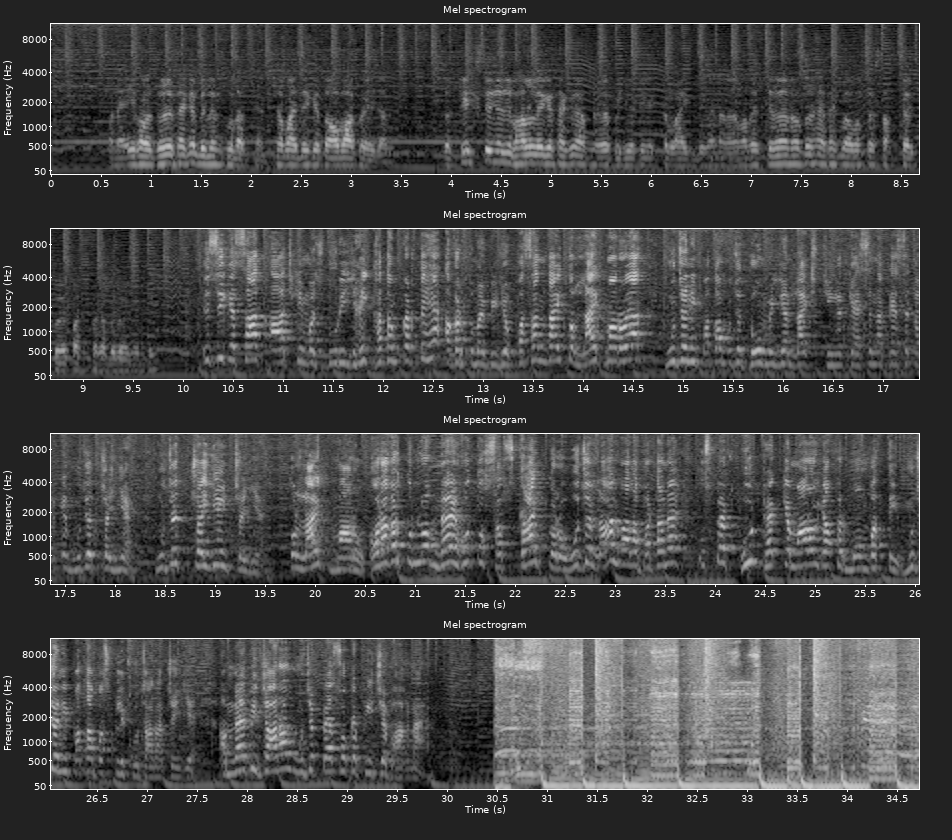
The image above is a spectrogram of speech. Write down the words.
মানে এইভাবে ধরে থাকে বেলুন ফুলাচ্ছেন। সবাই দেখে তো অবাক হয়ে যাবে। তো ট্রিক্সটি যদি ভালো লেগে থাকে আপনারা ভিডিওটিকে একটা লাইক দেবেন আর আমাদের চ্যানেল নতুন হয়ে থাকলে অবশ্যই সাবস্ক্রাইব করে পাশে থাকা বেল আইকনটি इसी के साथ आज की मजदूरी यहीं खत्म करते हैं अगर तुम्हें वीडियो पसंद आई तो लाइक मारो यार मुझे नहीं पता मुझे दो मिलियन लाइक्स चाहिए कैसे ना कैसे करके मुझे चाहिए मुझे चाहिए ही चाहिए तो लाइक मारो और अगर तुम लोग नए हो तो सब्सक्राइब करो वो जो लाल वाला बटन है उस पर फूट फेंक के मारो या फिर मोमबत्ती मुझे नहीं पता बस क्लिक हो जाना चाहिए अब मैं भी जा रहा हूं मुझे पैसों के पीछे भागना है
